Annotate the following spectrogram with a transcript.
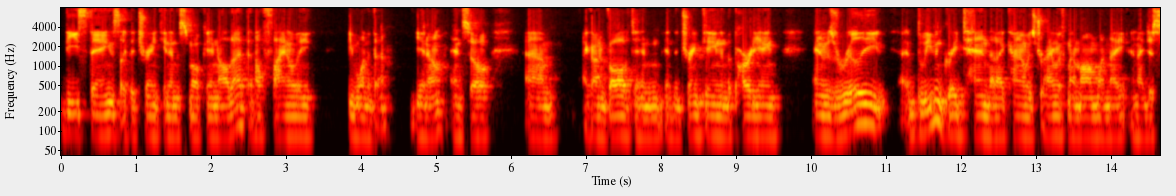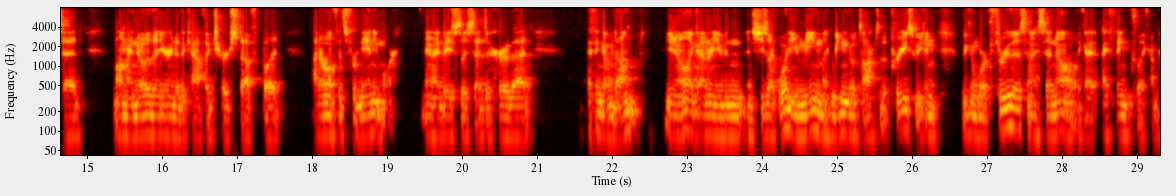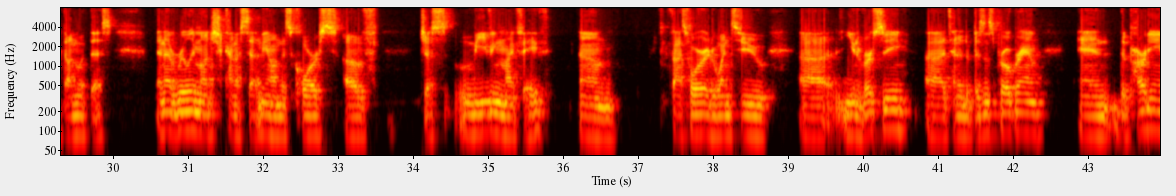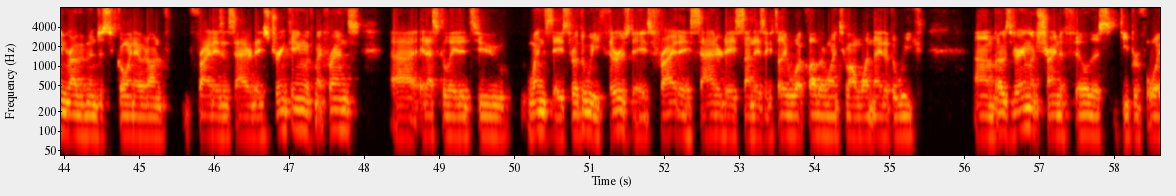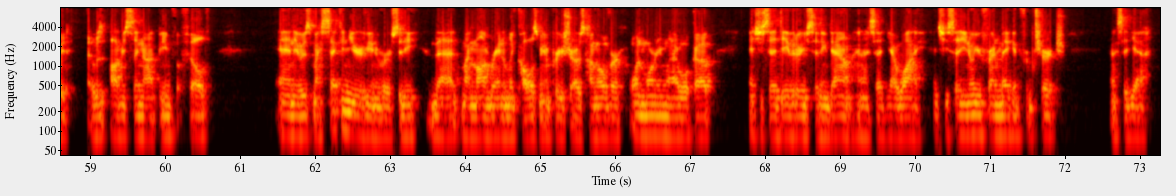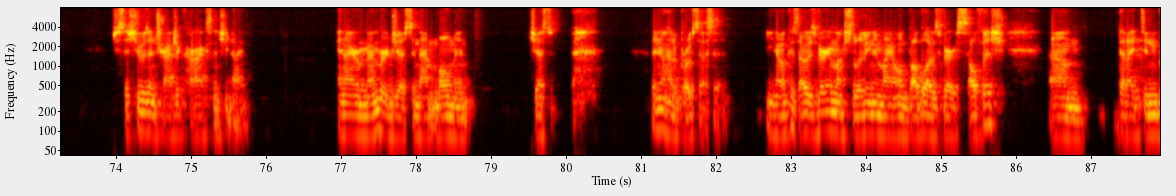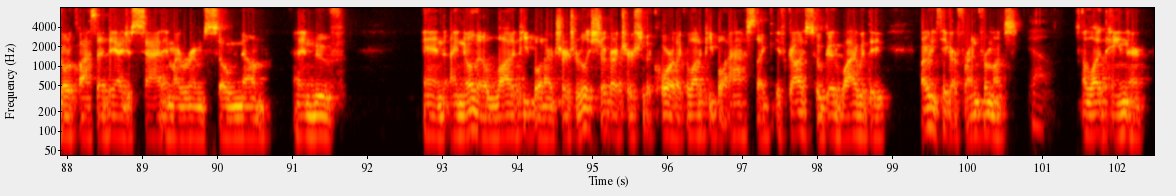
these things like the drinking and the smoking and all that, then I'll finally be one of them, you know? And so um, I got involved in, in the drinking and the partying. And it was really, I believe in grade 10 that I kind of was driving with my mom one night and I just said, Mom, I know that you're into the Catholic Church stuff, but I don't know if it's for me anymore. And I basically said to her that I think I'm done. You know, like I don't even and she's like, What do you mean? Like we can go talk to the priest, we can we can work through this. And I said, No, like I, I think like I'm done with this. And that really much kind of set me on this course of just leaving my faith. Um, fast forward, went to uh, university, uh, attended a business program, and the partying rather than just going out on Fridays and Saturdays drinking with my friends uh, it escalated to Wednesdays throughout the week, Thursdays, Fridays, Saturdays, Sundays. I could tell you what club I went to on what night of the week. Um, but I was very much trying to fill this deeper void that was obviously not being fulfilled. And it was my second year of university that my mom randomly calls me. I'm pretty sure I was hungover one morning when I woke up. And she said, David, are you sitting down? And I said, Yeah, why? And she said, You know your friend Megan from church? And I said, Yeah. She said she was in a tragic car accident. She died. And I remember just in that moment, just I didn't know how to process it, you know, because I was very much living in my own bubble. I was very selfish. Um, that I didn't go to class that day. I just sat in my room so numb. I didn't move. And I know that a lot of people in our church really shook our church to the core. Like a lot of people asked, like, if God is so good, why would they, why would he take our friend from us? Yeah. A lot of pain there.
